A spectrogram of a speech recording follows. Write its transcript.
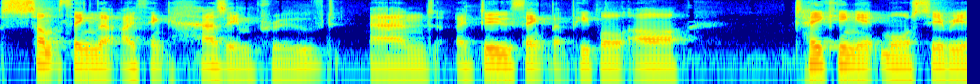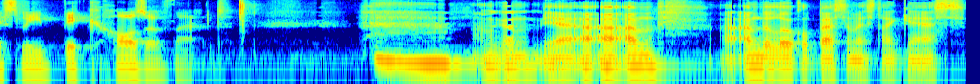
something that I think has improved, and I do think that people are taking it more seriously because of that. I'm going, yeah, I, I'm, I'm the local pessimist, I guess.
